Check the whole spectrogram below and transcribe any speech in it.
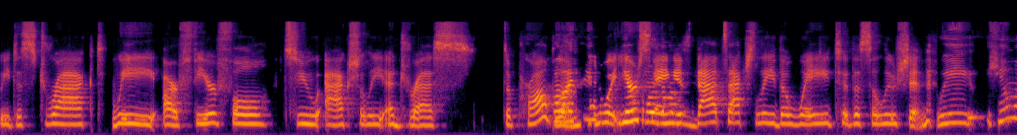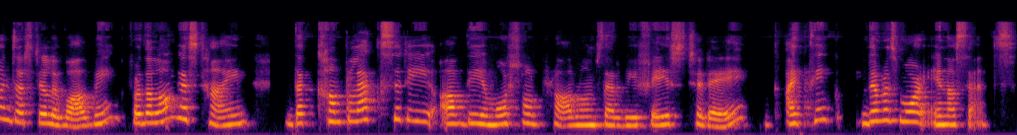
we distract, we are fearful to actually address the problem. Well, and what you're saying is that's actually the way to the solution. We humans are still evolving. For the longest time, the complexity of the emotional problems that we face today, I think there was more innocence.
